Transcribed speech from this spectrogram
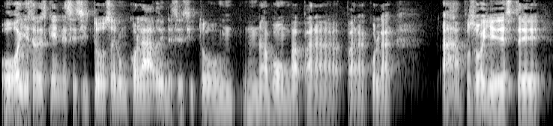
Oye, ¿sabes qué? Necesito hacer un colado y necesito una bomba para, para colar. Ah, pues oye, este,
